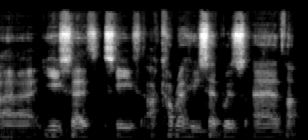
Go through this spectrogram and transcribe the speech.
uh, you said, Steve, I can't remember who you said was uh, that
